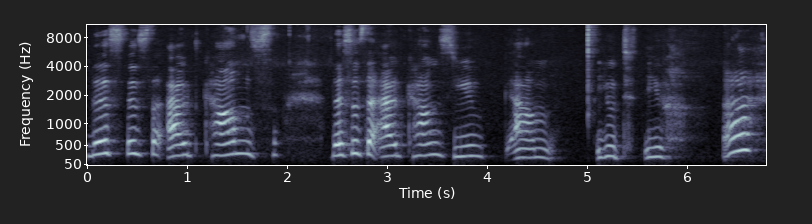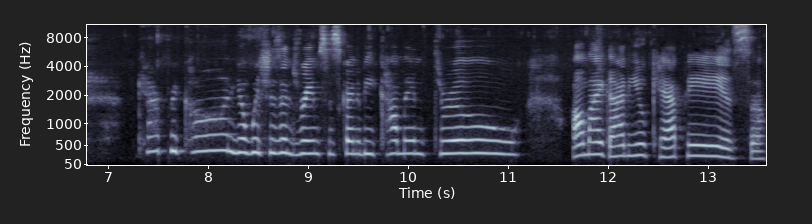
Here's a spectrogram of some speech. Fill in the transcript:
This is the outcomes. This is the outcomes. You um you you uh, Capricorn your wishes and dreams is going to be coming through. Oh my god you Cappies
